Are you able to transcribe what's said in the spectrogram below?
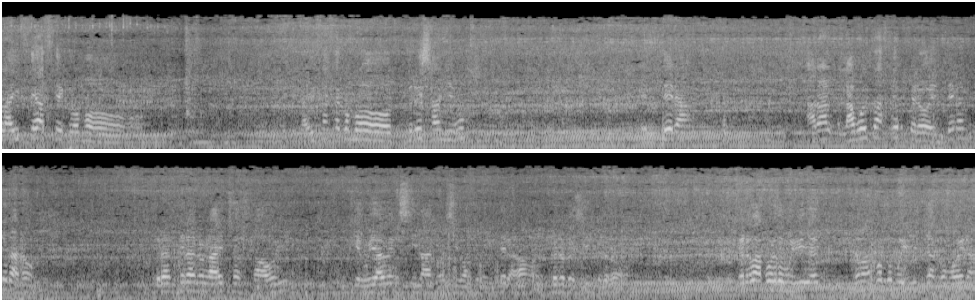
La hice hace como la hice hace como tres años entera. Ahora la he a hacer, pero entera entera no. Entera entera no la he hecho hasta hoy. Que voy a ver si la consigo hacer entera, vamos, espero que sí, pero que no me acuerdo muy bien, no me acuerdo muy bien ya cómo era.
